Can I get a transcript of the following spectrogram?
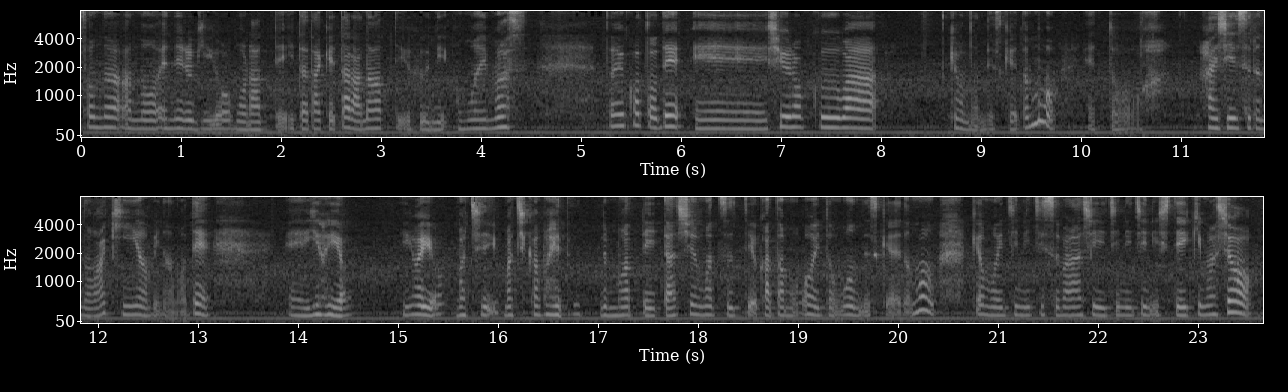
そんなあのエネルギーをもらっていただけたらなっていう風に思います。ということで、えー、収録は今日なんですけれども、えっと、配信するのは金曜日なので、えー、いよいよいよいよ待ち待ち構えて待っていた週末っていう方も多いと思うんですけれども今日も一日素晴らしい一日にしていきましょう。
